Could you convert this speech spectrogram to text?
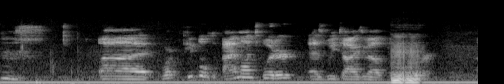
Hmm. Uh, people, I'm on Twitter as we talked about mm-hmm. before. Mm-hmm.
